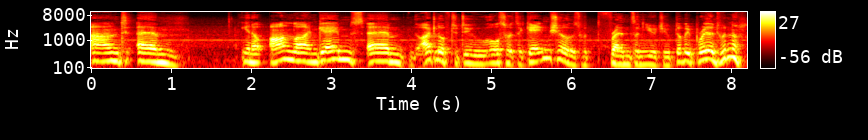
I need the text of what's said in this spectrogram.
and, um, you know, online games. Um, I'd love to do all sorts of game shows with friends on YouTube. That'd be brilliant, wouldn't it?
